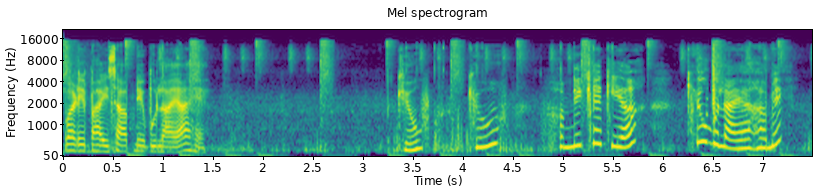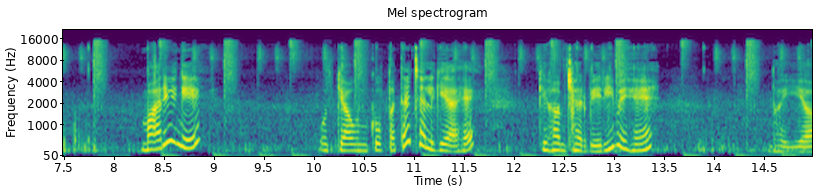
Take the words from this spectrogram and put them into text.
बड़े भाई साहब ने बुलाया है। क्यों? क्यों? हमने क्या किया? क्यों बुलाया हमें? मारेंगे? वो क्या उनको पता चल गया है कि हम झरबेरी में हैं? भैया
